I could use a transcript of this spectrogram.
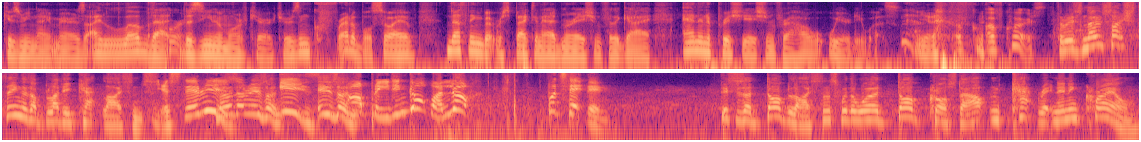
gives me nightmares. I love that course. the xenomorph character is incredible. So I have nothing but respect and admiration for the guy, and an appreciation for how weird he was. You know? of, cou- of course. There is no such thing as a bloody cat license. Yes, there is. No, there isn't. Is. Isn't. I bleeding got one. Look. What's that then? This is a dog license with the word dog crossed out and cat written in in crayon.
